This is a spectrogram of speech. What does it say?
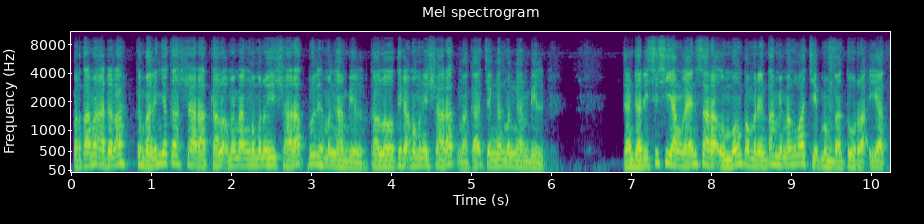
Pertama adalah kembalinya ke syarat. Kalau memang memenuhi syarat boleh mengambil. Kalau tidak memenuhi syarat maka jangan mengambil. Dan dari sisi yang lain secara umum pemerintah memang wajib membantu rakyat.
